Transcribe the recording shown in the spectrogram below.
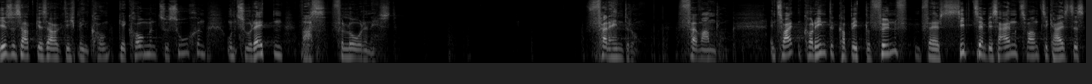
Jesus hat gesagt, ich bin gekommen zu suchen und zu retten, was verloren ist. Veränderung. Verwandlung. In 2. Korinther Kapitel 5, Vers 17 bis 21 heißt es,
